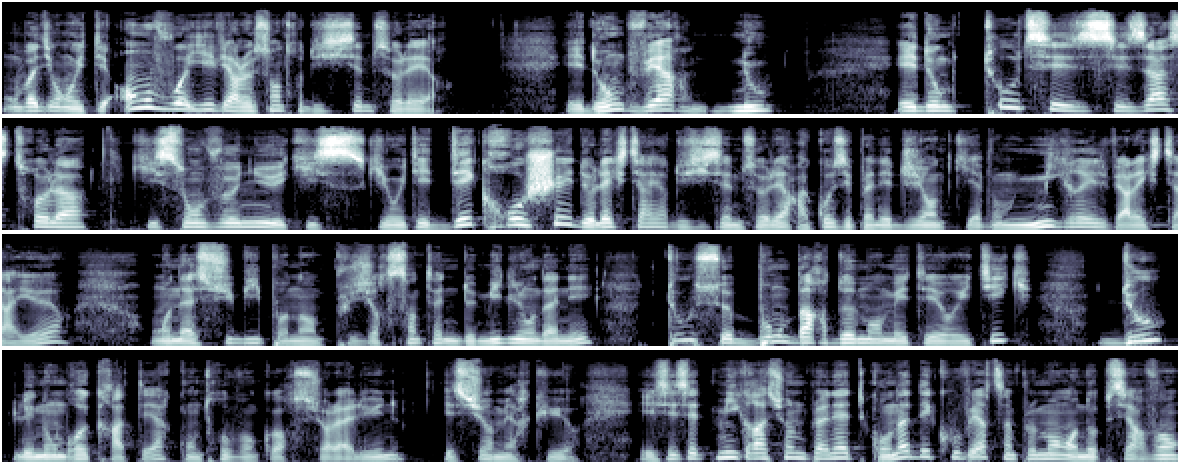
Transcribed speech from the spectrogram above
on va dire, ont été envoyés vers le centre du système solaire. Et donc vers nous. Et donc tous ces, astres-là qui sont venus et qui, ont été décrochés de l'extérieur du système solaire à cause des planètes géantes qui avaient migré vers l'extérieur, on a subi pendant plusieurs centaines de millions d'années tout ce bombardement météoritique, d'où les nombreux cratères qu'on trouve encore sur la Lune et sur Mercure. Et c'est cette migration de planètes qu'on a découverte simplement en observant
